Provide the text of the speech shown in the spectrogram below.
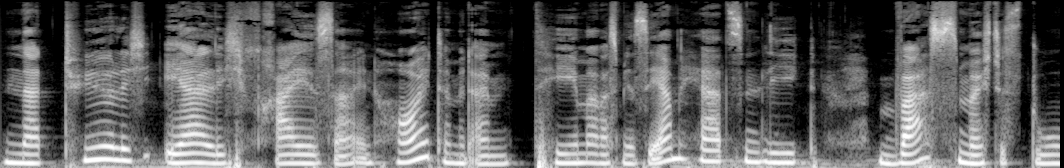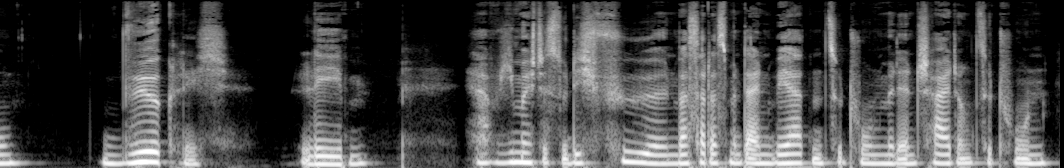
natürlich ehrlich frei sein. Heute mit einem Thema, was mir sehr am Herzen liegt. Was möchtest du wirklich leben? Ja, wie möchtest du dich fühlen? Was hat das mit deinen Werten zu tun, mit Entscheidungen zu tun?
